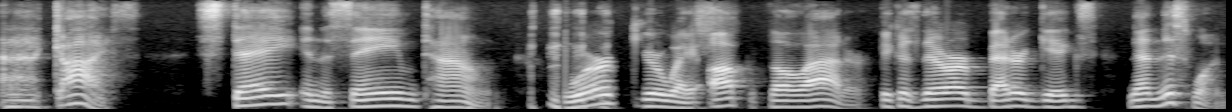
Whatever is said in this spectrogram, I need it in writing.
Uh, guys, stay in the same town. Work your way up the ladder because there are better gigs than this one.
